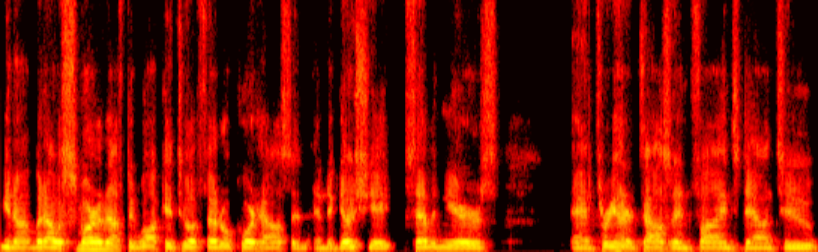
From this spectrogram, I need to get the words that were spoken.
you know but i was smart enough to walk into a federal courthouse and, and negotiate seven years and 300000 in fines down to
